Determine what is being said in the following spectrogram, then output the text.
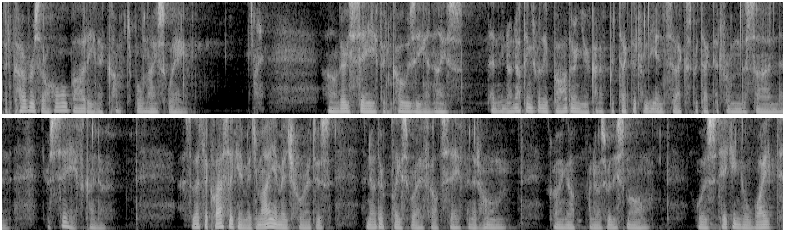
that covers their whole body in a comfortable, nice way uh, very safe and cozy and nice. And you know, nothing's really bothering you, kind of protected from the insects, protected from the sun, and you're safe, kind of. So that's the classic image. My image for it is another place where I felt safe and at home growing up when I was really small was taking a white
